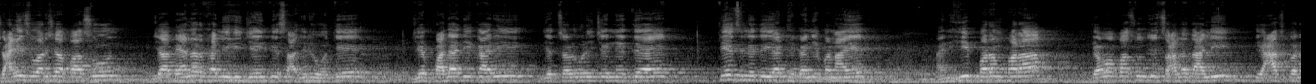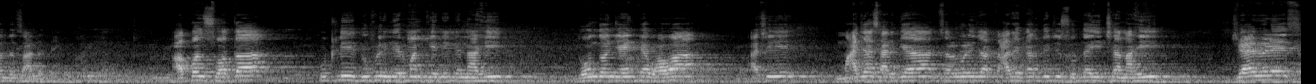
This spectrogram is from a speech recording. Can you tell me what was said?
चाळीस वर्षापासून ज्या बॅनरखाली ही जयंती साजरी होते जे पदाधिकारी जे चळवळीचे नेते आहेत तेच नेते या ठिकाणी पण आहेत. आणि ही परंपरा तेव्हापासून जी चालत आली ती आजपर्यंत चालत आहे. आपण स्वतः कुठली दुफळी निर्माण केलेली नाही. दोन दोन जयंत्या व्हावा अशी माझ्यासारख्या चळवळीच्या कार्यकर्त्याची सुद्धा इच्छा नाही. ज्यावेळेस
